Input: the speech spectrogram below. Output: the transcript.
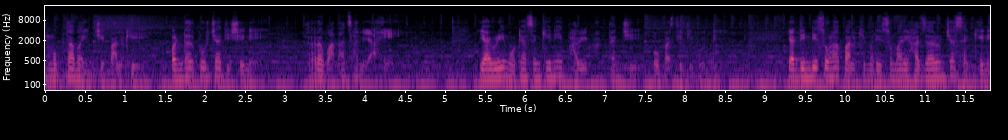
मुक्ताबाईंची पालखी पंढरपूरच्या दिशेने रवाना झाली आहे. यावेळी मोठ्या संख्येने भाविक भक्तांची उपस्थिती होती. या दिंडी सोहळा पालखीमध्ये सुमारे हजारोंच्या संख्येने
